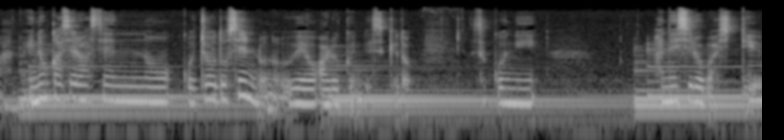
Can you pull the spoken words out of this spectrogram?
あの井の頭線のこうちょうど線路の上を歩くんですけどそこに羽代橋っていう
